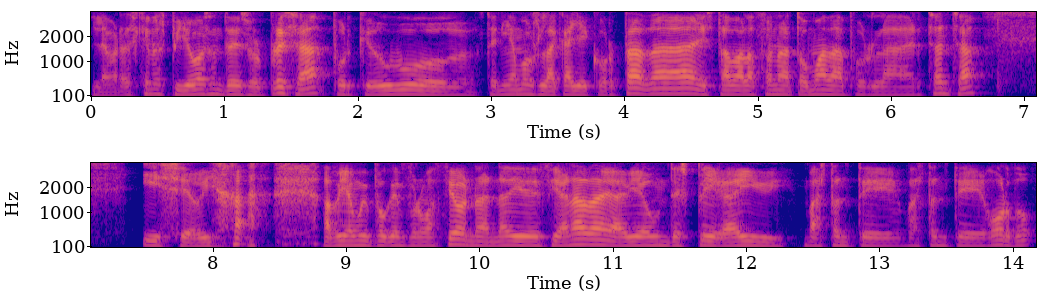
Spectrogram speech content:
la verdad es que nos pilló bastante de sorpresa porque hubo, teníamos la calle cortada, estaba la zona tomada por la herchancha y se oía, había muy poca información, nadie decía nada, había un despliegue ahí bastante, bastante gordo.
